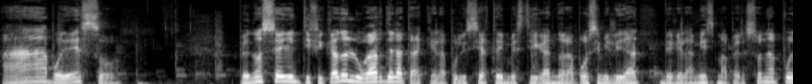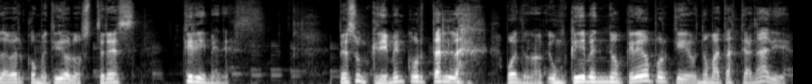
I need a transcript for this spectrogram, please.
Ah, por eso pero no se ha identificado el lugar del ataque. La policía está investigando la posibilidad de que la misma persona pudo haber cometido los tres crímenes. Pero es un crimen cortarla. Bueno, un crimen no creo porque no mataste a nadie.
